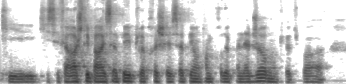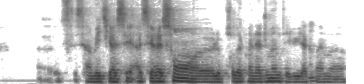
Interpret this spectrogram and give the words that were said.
qui, qui s'est fait racheter par SAP, puis après chez SAP en tant que product manager. Donc, tu vois, c'est un métier assez récent, le product management, et lui, il a quand même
